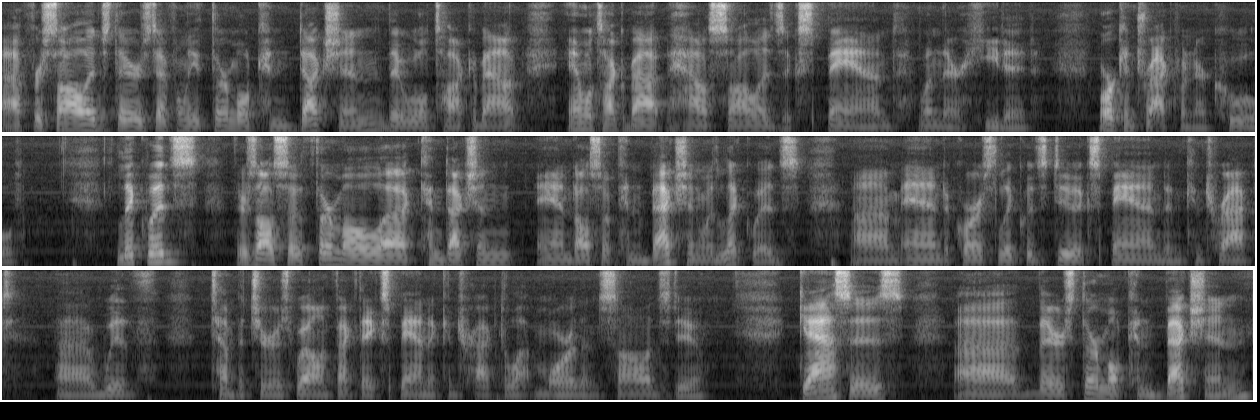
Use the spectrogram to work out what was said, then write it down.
Uh, for solids, there's definitely thermal conduction that we'll talk about, and we'll talk about how solids expand when they're heated or contract when they're cooled. Liquids, there's also thermal uh, conduction and also convection with liquids, um, and of course, liquids do expand and contract uh, with temperature as well. In fact, they expand and contract a lot more than solids do. Gases, uh, there's thermal convection,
